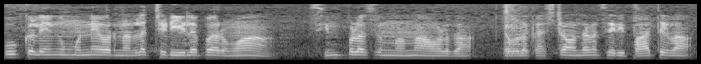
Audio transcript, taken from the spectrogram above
பூக்கள் எங்கும் முன்னே ஒரு நல்ல செடி இழப்பாருமா சிம்பிளாக சொன்னோம்னா அவ்வளோதான் எவ்வளோ கஷ்டம் வந்தாலும் சரி பார்த்துக்கலாம்.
